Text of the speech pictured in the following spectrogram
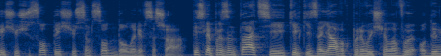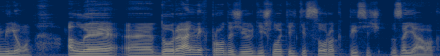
1600-1700 доларів США. Після презентації кількість заявок перевищила в 1 мільйон. Але е, до реальних продажів дійшло тільки 40 тисяч заявок.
